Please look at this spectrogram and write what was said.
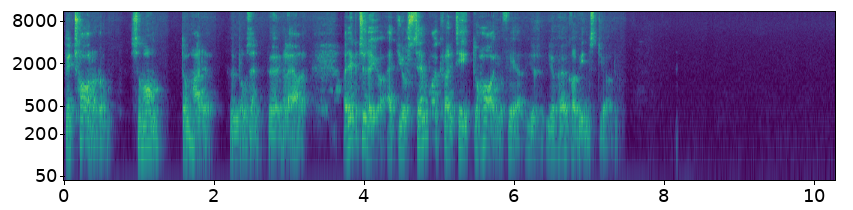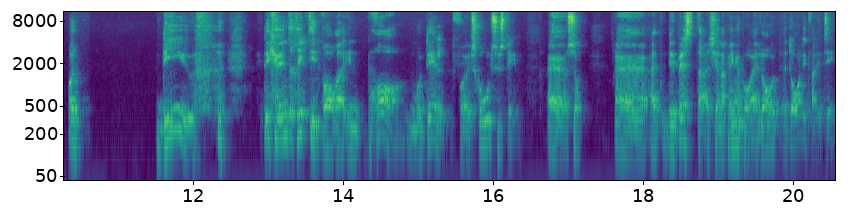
betala dem som om de hade 100% behöriga lärare. Och det betyder ju att ju sämre kvalitet du har, ju, fler, ju, ju högre vinst gör du. Och det, är ju, det kan ju inte riktigt vara en bra modell för ett skolsystem. Eh, så, eh, att det bästa att tjäna pengar på är dålig kvalitet.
